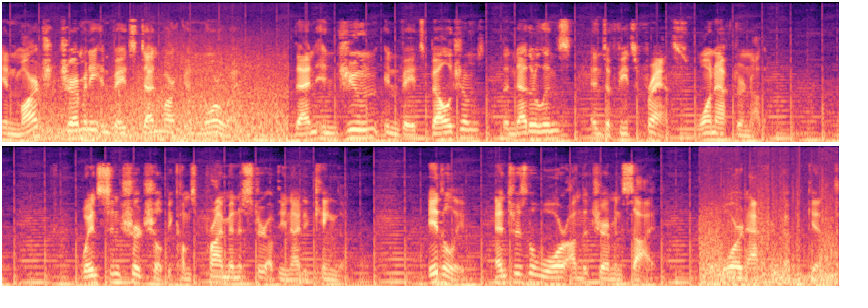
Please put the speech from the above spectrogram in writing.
In March, Germany invades Denmark and Norway. Then in June, invades Belgium, the Netherlands, and defeats France, one after another. Winston Churchill becomes Prime Minister of the United Kingdom. Italy enters the war on the German side. The war in Africa begins.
